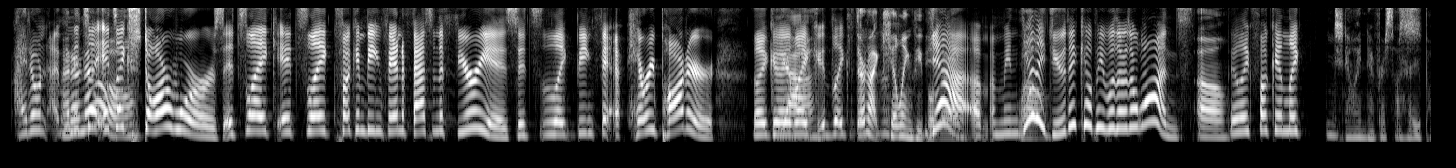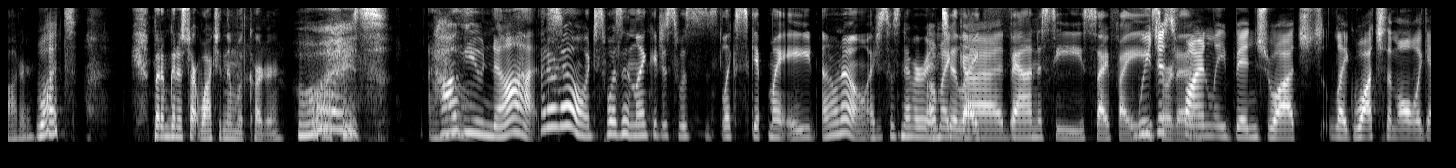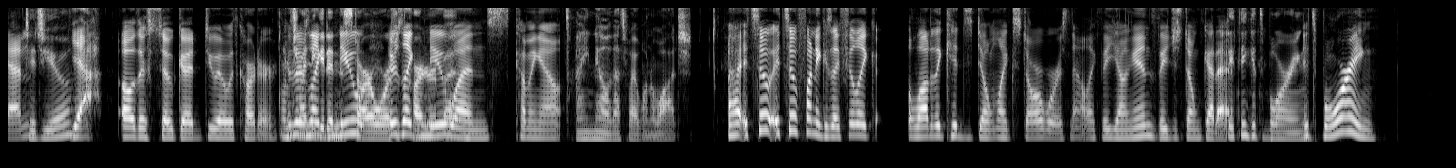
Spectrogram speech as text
I don't I mean don't it's like it's like. Star Wars. It's like it's like fucking being fan of Fast and the Furious. It's like being Harry Potter. Like uh, like like they're not killing people Yeah, though. um, I mean, yeah, they do. They kill people. They're the ones. Oh. They like fucking like do you know i never saw harry potter what? but i'm gonna start watching them with carter What? How have you not? I don't know. It just wasn't like it just was like skip my age. I don't know. I just was never Oh into like fantasy sci-fi. We just sorta. finally binge watched, like, watched them all again. Did you? Yeah. Oh, they're so good. Duo with Carter. I'm trying to like get into new, Star Wars There's with like Carter, new ones coming out. I know. That's why I want to watch. Uh, it's so it's so funny because I feel like a lot of the kids don't like Star Wars now. Like the youngins, they just don't get it. They think it's boring. it's boring.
